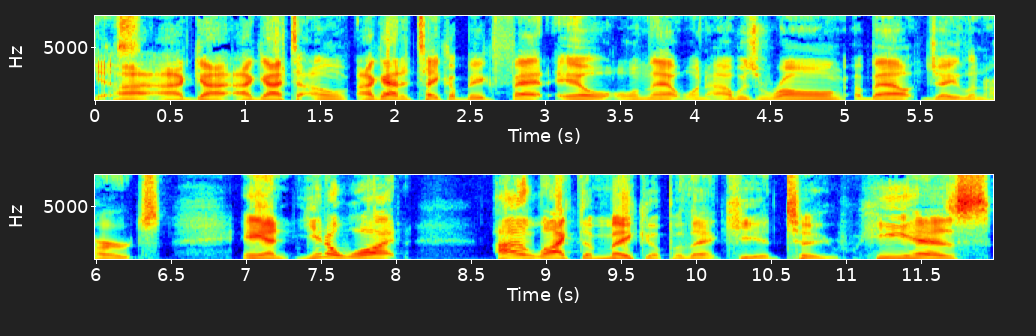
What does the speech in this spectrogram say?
Yes. I, I got I got to own I got to take a big fat L on that one. I was wrong about Jalen Hurts. And you know what? I like the makeup of that kid too. He has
